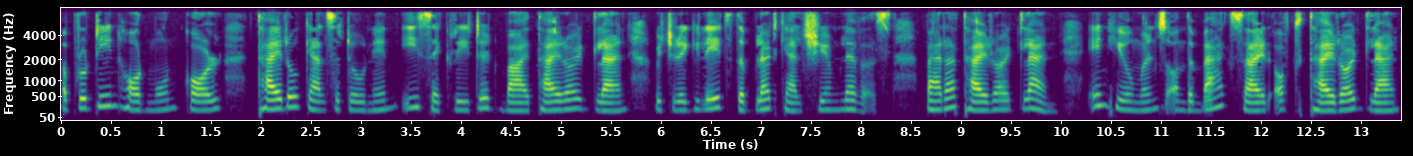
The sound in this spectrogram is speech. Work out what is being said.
A protein hormone called thyrocalcitonin is secreted by thyroid gland which regulates the blood calcium levels. Parathyroid gland. In humans, on the back side of the thyroid gland,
